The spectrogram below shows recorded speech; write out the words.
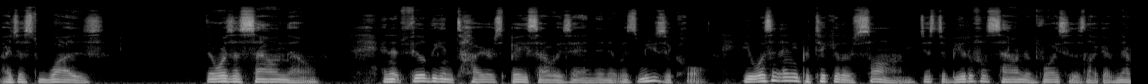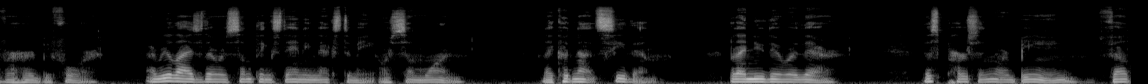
I just was. There was a sound, though, and it filled the entire space I was in, and it was musical. It wasn't any particular song, just a beautiful sound of voices like I've never heard before. I realized there was something standing next to me, or someone, but I could not see them but I knew they were there. This person or being felt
